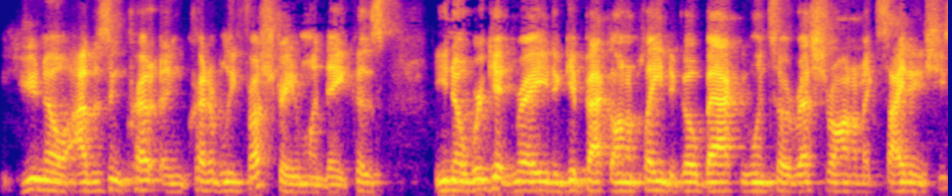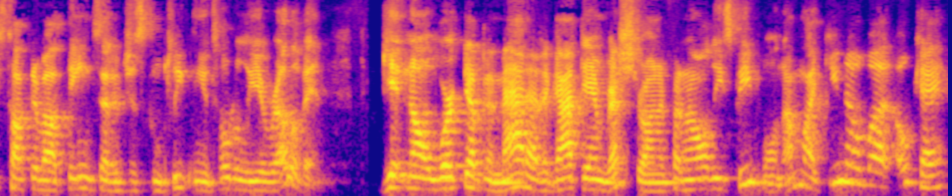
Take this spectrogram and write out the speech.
you know, I was incre- incredibly frustrated one day because, you know, we're getting ready to get back on a plane to go back. We went to a restaurant. I'm excited. She's talking about things that are just completely and totally irrelevant. Getting all worked up and mad at a goddamn restaurant in front of all these people. And I'm like, you know what? Okay.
